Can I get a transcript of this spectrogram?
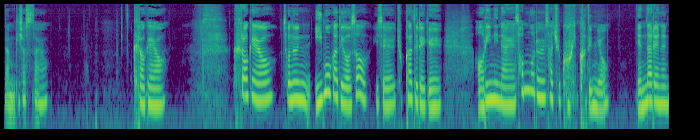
남기셨어요. 그러게요. 그러게요. 저는 이모가 되어서 이제 조카들에게 어린이날 선물을 사주고 있거든요. 옛날에는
